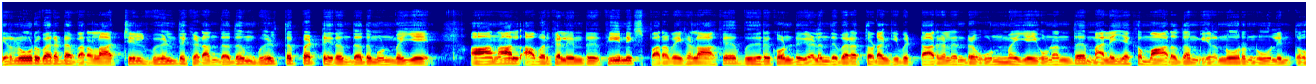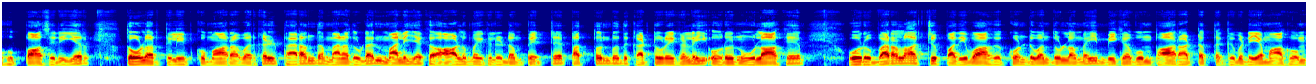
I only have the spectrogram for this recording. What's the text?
இருநூறு வருட வரலாற்றில் வீழ்ந்து கிடந்ததும் வீழ்த்தப்பட்டு இருந்ததும் உண்மையே. ஆனால் அவர்கள் இன்று ஃபீனிக்ஸ் பறவைகளாக வீறு கொண்டு எழுந்து வரத் தொடங்கிவிட்டார்கள் என்ற உண்மையை உணர்ந்த மலையக மாறுதம் இருநூறு நூலின் தொகுப்பாசிரியர் தோழர் திலீப் குமார் அவர்கள் பரந்த மனதுடன் மலையக ஆளுமைகளிடம் பெற்ற பத்தொன்பது கட்டுரைகளை ஒரு நூலாக ஒரு வரலாற்று பதிவாக கொண்டு வந்துள்ளமை மிகவும் பாராட்டத்தக்க விடயமாகும்.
